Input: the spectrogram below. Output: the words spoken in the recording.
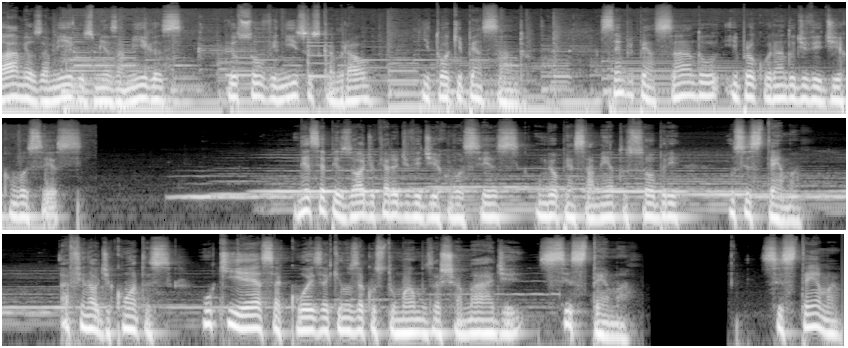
Olá, meus amigos, minhas amigas. Eu sou Vinícius Cabral e estou aqui pensando, sempre pensando e procurando dividir com vocês. Nesse episódio, quero dividir com vocês o meu pensamento sobre o sistema. Afinal de contas, o que é essa coisa que nos acostumamos a chamar de sistema? Sistema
